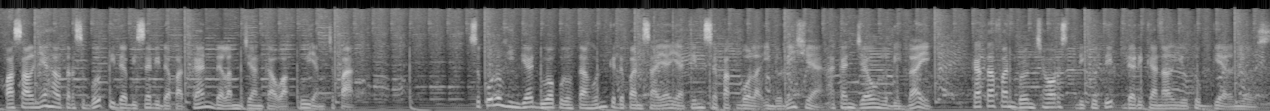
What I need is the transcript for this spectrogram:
Pasalnya hal tersebut tidak bisa didapatkan dalam jangka waktu yang cepat. 10 hingga 20 tahun ke depan saya yakin sepak bola Indonesia akan jauh lebih baik, kata Van Bronckhorst dikutip dari kanal YouTube GL News.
